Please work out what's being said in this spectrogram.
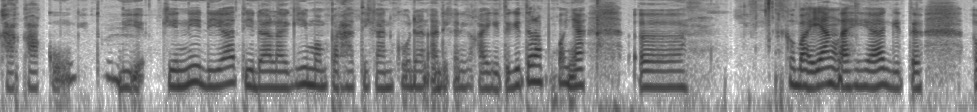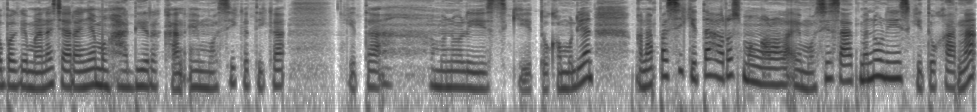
kakakku gitu. Dia, kini dia tidak lagi memperhatikanku dan adik-adik kayak gitu gitulah pokoknya uh, kebayang lah ya gitu bagaimana caranya menghadirkan emosi ketika kita menulis gitu. Kemudian kenapa sih kita harus mengelola emosi saat menulis gitu? Karena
